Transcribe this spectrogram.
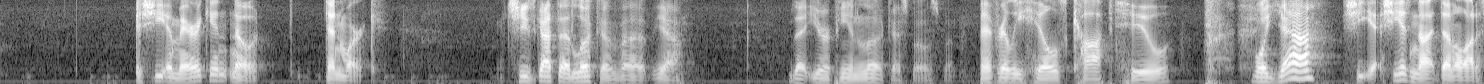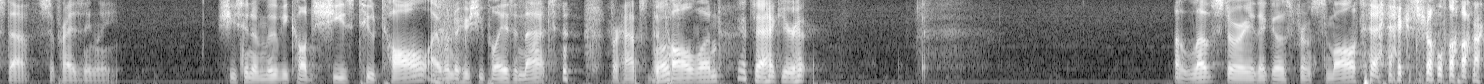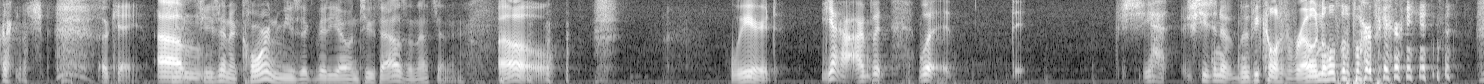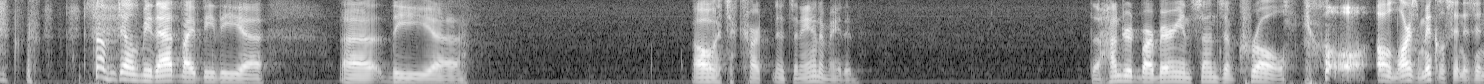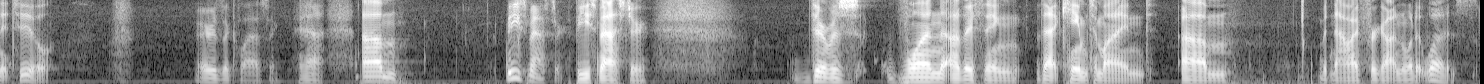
is she American? No, Denmark. she's got that look of uh, yeah, that European look, I suppose. But Beverly Hills Cop 2. well, yeah, She she has not done a lot of stuff, surprisingly. She's in a movie called She's Too Tall. I wonder who she plays in that. Perhaps the Well, tall one. it's accurate. A love story that goes from small to extra large. okay. Um she's in a Korn music video in 2000. That's in it. Oh. Weird. Yeah, I but what yeah, she's in a movie called Ronal the Barbarian. Something tells me that might be the uh, uh, the. Uh, oh, it's a cart. It's an animated. The Hundred Barbarian Sons of Krull. oh, oh, Lars Mikkelsen is in it too. There's a classic. Yeah. Um Beastmaster. Beastmaster. There was one other thing that came to mind, um, but now I've forgotten what it was.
